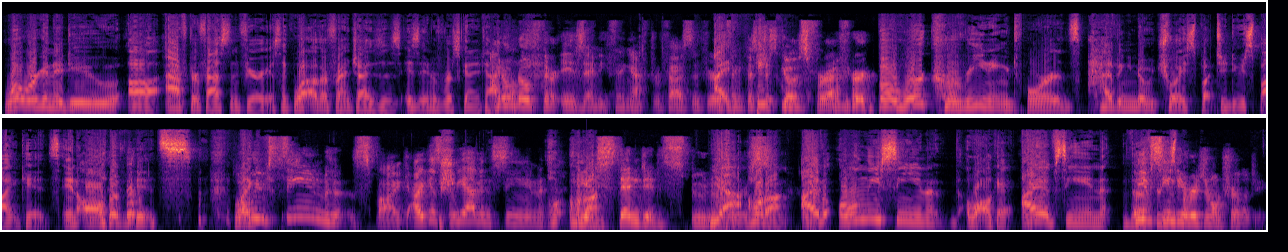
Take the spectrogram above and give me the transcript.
what we're gonna do uh, after Fast and Furious. Like, what other franchises is In Reverse gonna tackle? I don't know if there is anything after Fast and Furious. I, I think this think- just goes forever. but we're careening towards having no choice but to do Spy Kids in all of its Well, like. we've seen Spike. I guess we haven't seen Ho- hold the on. extended Spooniverse. Yeah, hold on. I've only seen. Well, okay, I have seen the. We have three seen the original trilogy.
